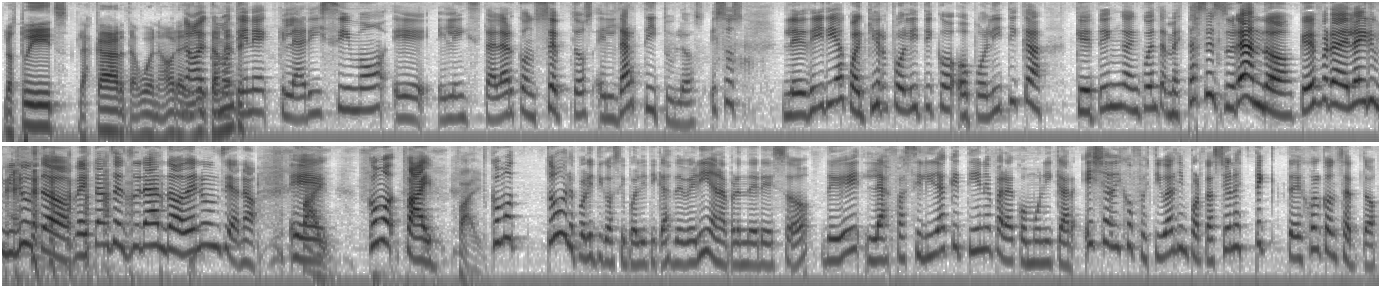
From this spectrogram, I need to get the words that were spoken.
Los tweets, las cartas, bueno, ahora No, directamente... tiene clarísimo eh, el instalar conceptos, el dar títulos. Eso es- le diría a cualquier político o política, que tenga en cuenta. Me está censurando, que es fuera del aire un minuto. me están censurando, denuncia. No. Eh. ¿Cómo? Five. Five. ¿Cómo todos los políticos y políticas deberían aprender eso, de la facilidad que tiene para comunicar. Ella dijo Festival de Importaciones, tic, te dejó el concepto.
